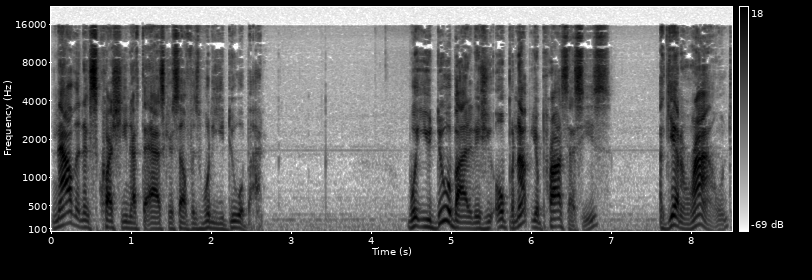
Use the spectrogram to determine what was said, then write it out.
now the next question you have to ask yourself is what do you do about it? What you do about it is you open up your processes, again, around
